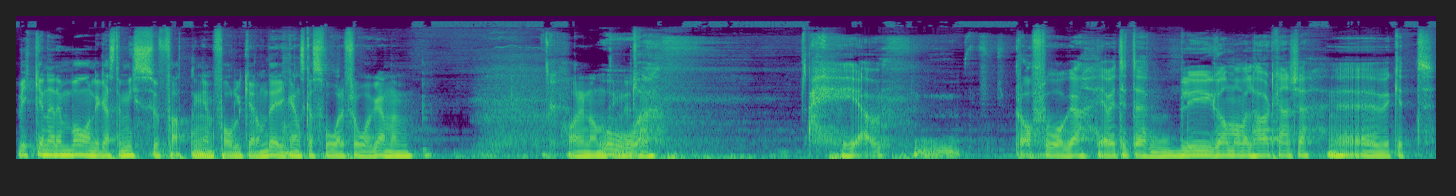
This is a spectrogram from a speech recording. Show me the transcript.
vilken är den vanligaste missuppfattningen folk gör om dig? Ganska svår fråga, men har du någonting du Oh. tror? Ja, mm, bra fråga. Jag vet inte. Blyg har man väl hört kanske. Mm. Eh, vilket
